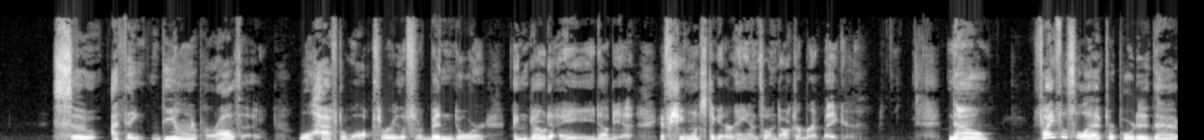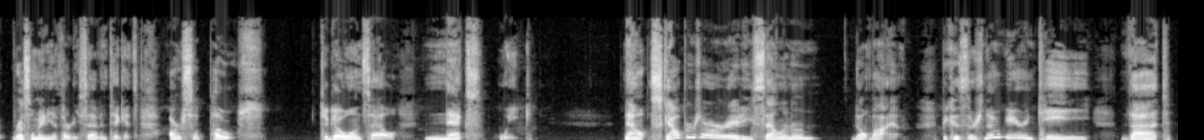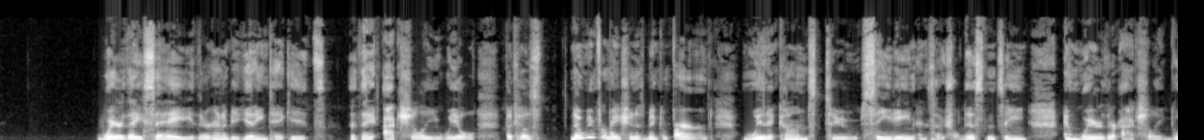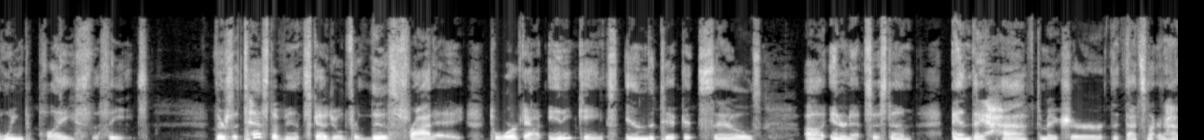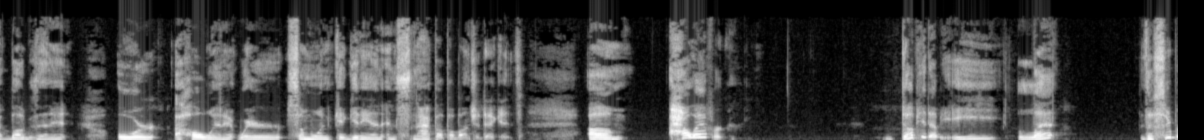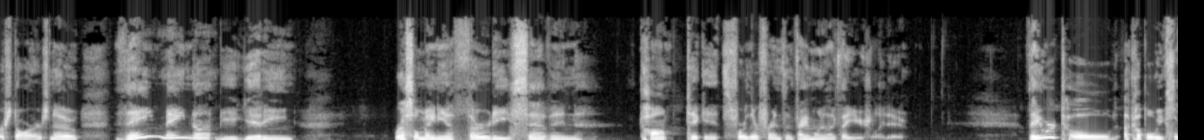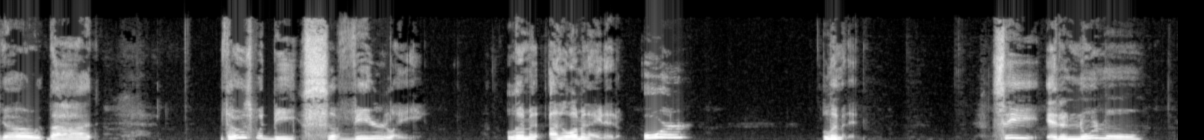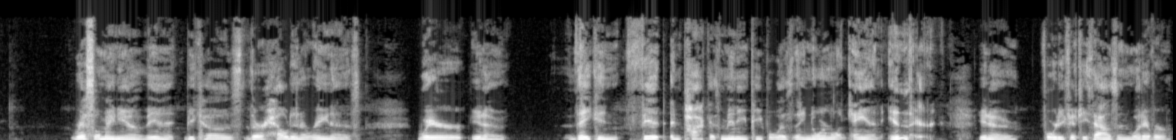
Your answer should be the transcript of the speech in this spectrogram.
So I think Deonna Purrazzo will have to walk through the forbidden door and go to AEW if she wants to get her hands on Dr. Britt Baker. Now, Fightful Select reported that WrestleMania 37 tickets are supposed to go on sale next week. Now, scalpers are already selling them. Don't buy them because there's no guarantee that where they say they're going to be getting tickets that they actually will because no information has been confirmed when it comes to seating and social distancing and where they're actually going to place the seats. There's a test event scheduled for this Friday to work out any kinks in the ticket sales uh, internet system, and they have to make sure that that's not going to have bugs in it or a hole in it where someone could get in and snap up a bunch of tickets. Um, however, WWE let the superstars know they may not be getting WrestleMania 37 comp tickets for their friends and family like they usually do. They were told a couple weeks ago that those would be severely limit eliminated or limited. See, in a normal WrestleMania event, because they're held in arenas where, you know, they can fit and pack as many people as they normally can in there, you know, 40, 50,000, whatever,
